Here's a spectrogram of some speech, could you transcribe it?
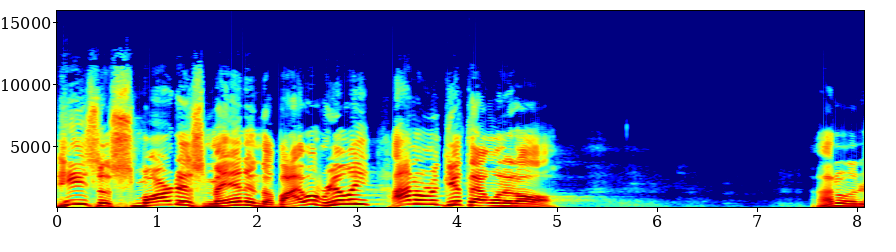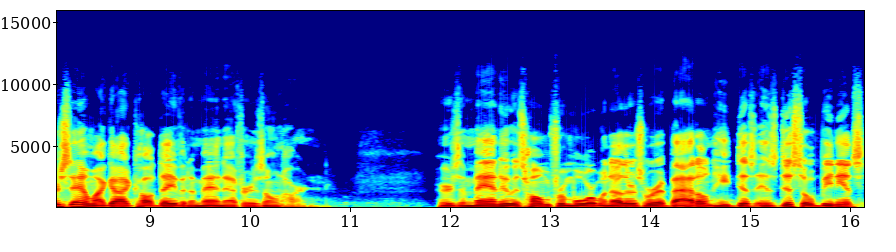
He's the smartest man in the Bible? Really? I don't get that one at all. I don't understand why God called David a man after his own heart. Here's a man who is home from war when others were at battle, and he dis- his disobedience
